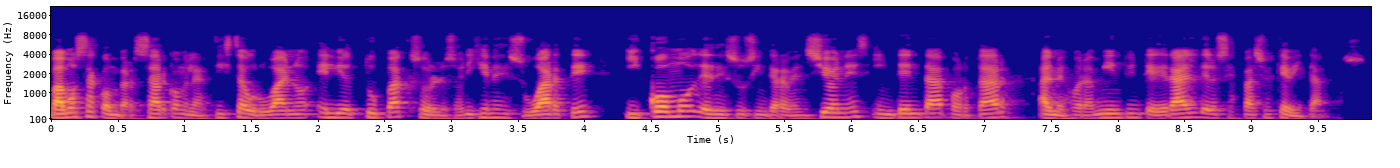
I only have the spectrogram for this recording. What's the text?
vamos a conversar con el artista urbano Elliot Tupac sobre los orígenes de su arte y cómo desde sus intervenciones intenta aportar al mejoramiento integral de los espacios que habitamos.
